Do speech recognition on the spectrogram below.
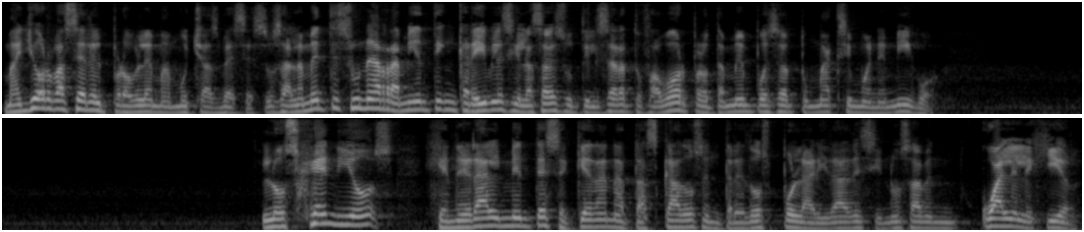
mayor va a ser el problema muchas veces. O sea, la mente es una herramienta increíble si la sabes utilizar a tu favor, pero también puede ser tu máximo enemigo. Los genios generalmente se quedan atascados entre dos polaridades y no saben cuál elegir.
